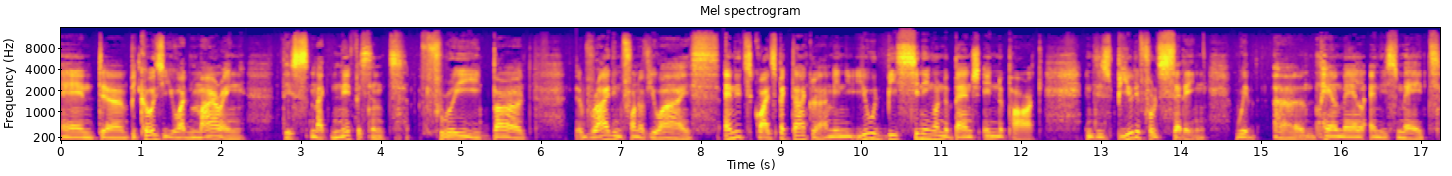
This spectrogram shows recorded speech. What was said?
And uh, because you're admiring this magnificent, free bird right in front of your eyes. And it's quite spectacular. I mean, you would be sitting on the bench in the park in this beautiful setting with uh, Pale Male and his mate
